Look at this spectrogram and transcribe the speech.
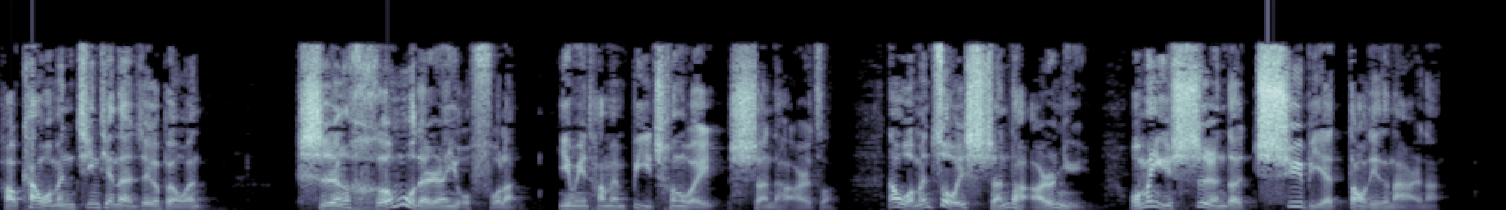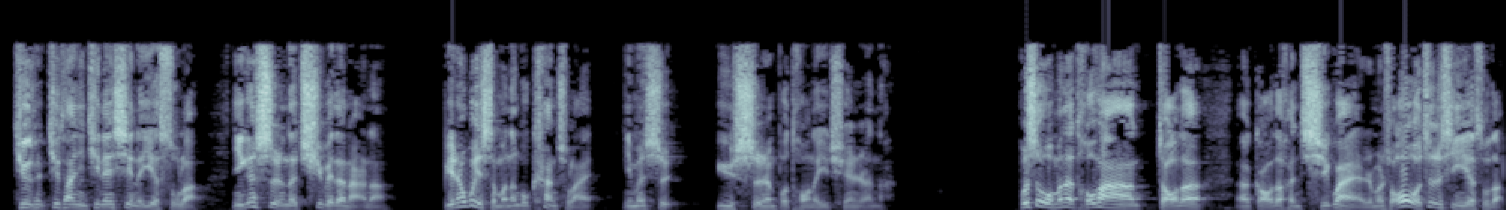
好看我们今天的这个本文，使人和睦的人有福了，因为他们必称为神的儿子。那我们作为神的儿女，我们与世人的区别到底在哪儿呢？就算就算你今天信了耶稣了，你跟世人的区别在哪儿呢？别人为什么能够看出来你们是与世人不同的一群人呢？不是我们的头发长得呃搞得很奇怪，人们说哦这是信耶稣的，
